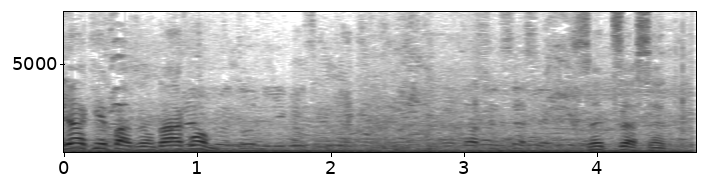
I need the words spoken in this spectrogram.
E aqui, patrão, tá como? 160.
